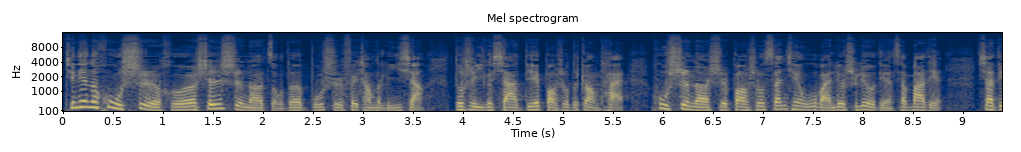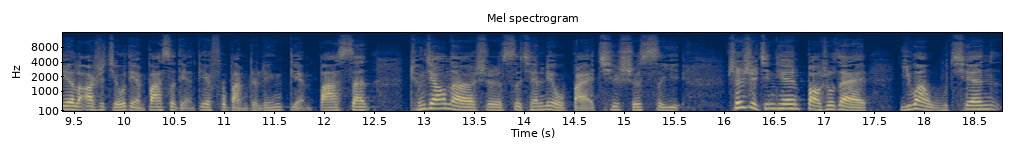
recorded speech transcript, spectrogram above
今天的沪市和深市呢走的不是非常的理想，都是一个下跌报收的状态。沪市呢是报收三千五百六十六点三八点，下跌了二十九点八四点，跌幅百分之零点八三。成交呢是四千六百七十四亿。深市今天报收在一万五千。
